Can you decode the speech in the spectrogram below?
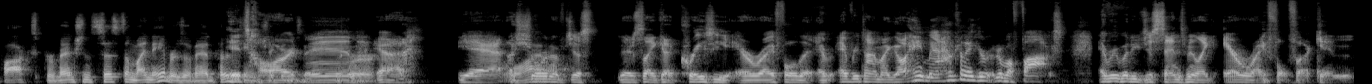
fox prevention system? My neighbors have had 13 it's hard, chickens man. for- Yeah, yeah. A short of just there's like a crazy air rifle that every, every time I go, hey man, how can I get rid of a fox? Everybody just sends me like air rifle fucking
